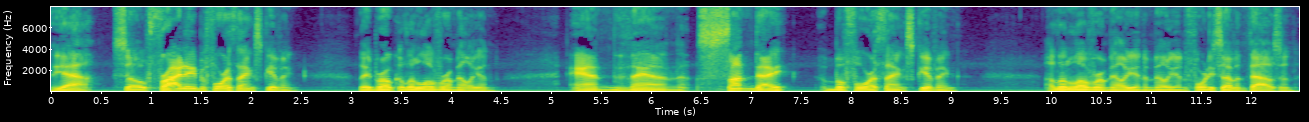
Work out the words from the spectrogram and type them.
Yeah. So Friday before Thanksgiving, they broke a little over a million, and then Sunday before Thanksgiving, a little over a million, a million forty-seven thousand.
